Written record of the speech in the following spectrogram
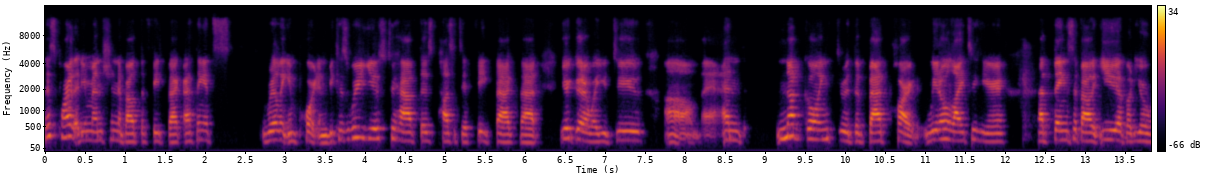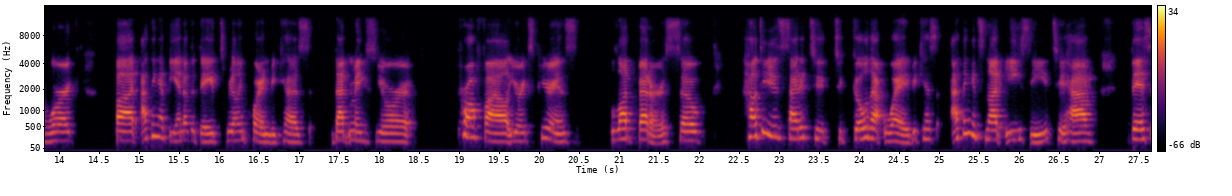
This part that you mentioned about the feedback i think it's really important because we're used to have this positive feedback that you're good at what you do um, and not going through the bad part. We don't like to hear bad things about you, about your work. But I think at the end of the day, it's really important because that makes your profile, your experience a lot better. So how did you decide to, to go that way? Because I think it's not easy to have this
